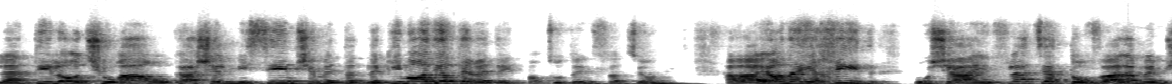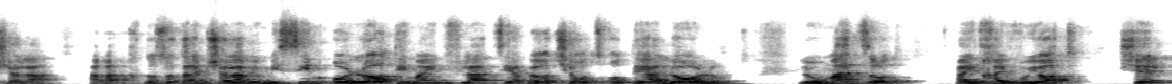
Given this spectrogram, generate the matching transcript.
להטיל עוד שורה ארוכה של מיסים שמתדלקים עוד יותר את ההתפרצות האינפלציונית. הרעיון היחיד הוא שהאינפלציה טובה לממשלה. הכנסות הממשלה ממיסים עולות עם האינפלציה, בעוד שהוצאותיה לא עולות. לעומת זאת, ההתחייבויות של,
